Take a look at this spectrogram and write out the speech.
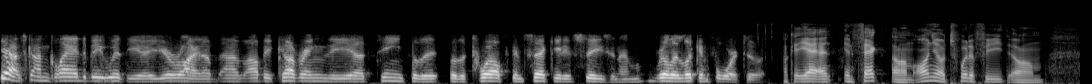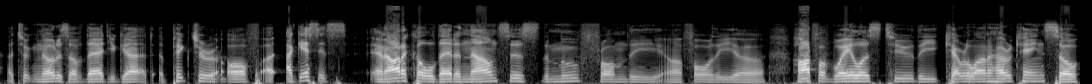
Yes, I'm glad to be with you. You're right. I'll, I'll be covering the uh, team for the for the 12th consecutive season. I'm really looking forward to it. Okay, yeah, and in fact, um, on your Twitter feed, um, I took notice of that. You got a picture of, uh, I guess it's an article that announces the move from the uh, for the uh, Hartford Whalers to the Carolina Hurricanes. So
